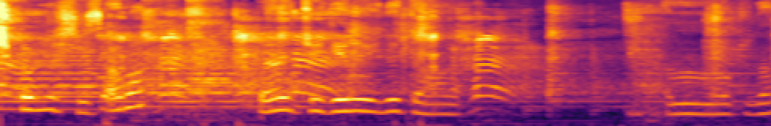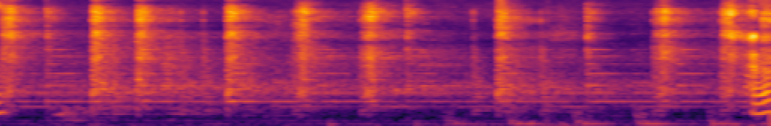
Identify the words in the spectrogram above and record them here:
çıkabilirsiniz ama bence gemiyle daha Ama ne oldu lan? Ha?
